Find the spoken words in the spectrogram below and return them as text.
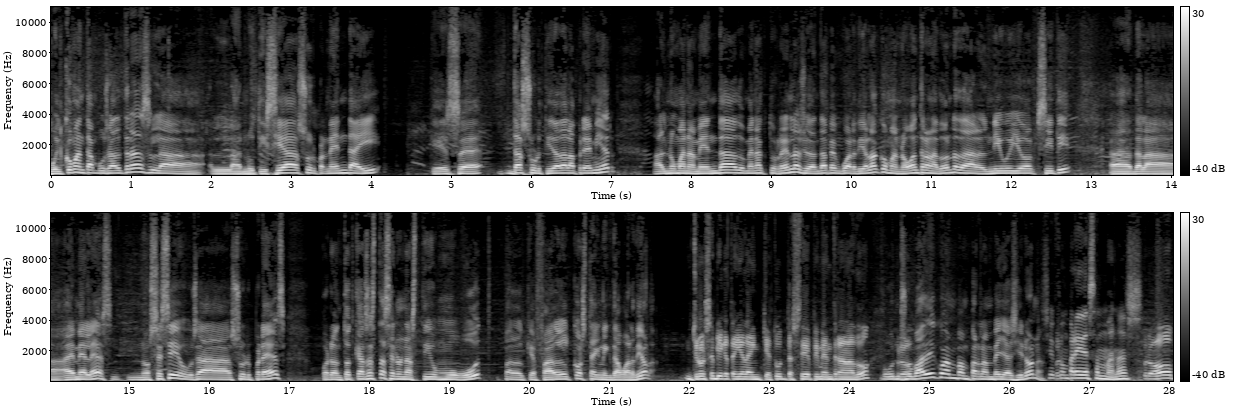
vull comentar amb vosaltres la, la notícia sorprenent d'ahir, que és eh, de sortida de la Premier, el nomenament de Domènec Torrent, l'ajudant de Pep Guardiola, com a nou entrenador del New York City eh, de la MLS. No sé si us ha sorprès, però en tot cas està sent un estiu mogut pel que fa al cos tècnic de Guardiola. Jo no sabia que tenia la inquietud de ser primer entrenador, Ens ho va dir quan vam parlar amb ell a Girona. Sí, fa un parell de setmanes. però,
